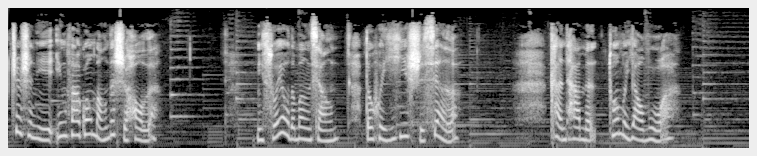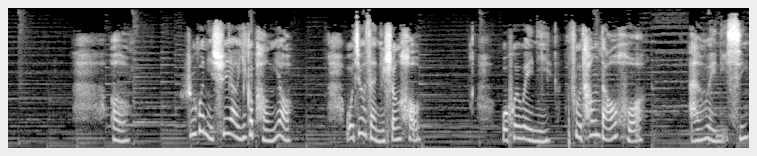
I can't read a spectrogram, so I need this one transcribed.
这是你应发光芒的时候了，你所有的梦想都会一一实现了。看他们多么耀目啊！哦，如果你需要一个朋友，我就在你身后，我会为你赴汤蹈火，安慰你心。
